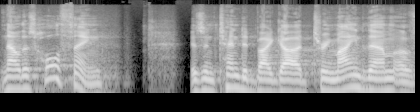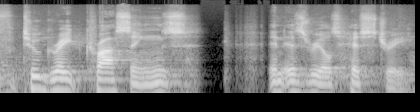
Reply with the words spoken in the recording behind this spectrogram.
Now, this whole thing is intended by God to remind them of two great crossings in Israel's history.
